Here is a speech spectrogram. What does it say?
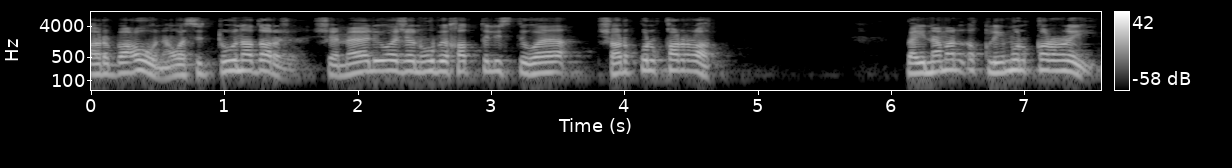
أربعون وستون درجة شمال وجنوب خط الاستواء شرق القارات. بينما الإقليم القاري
